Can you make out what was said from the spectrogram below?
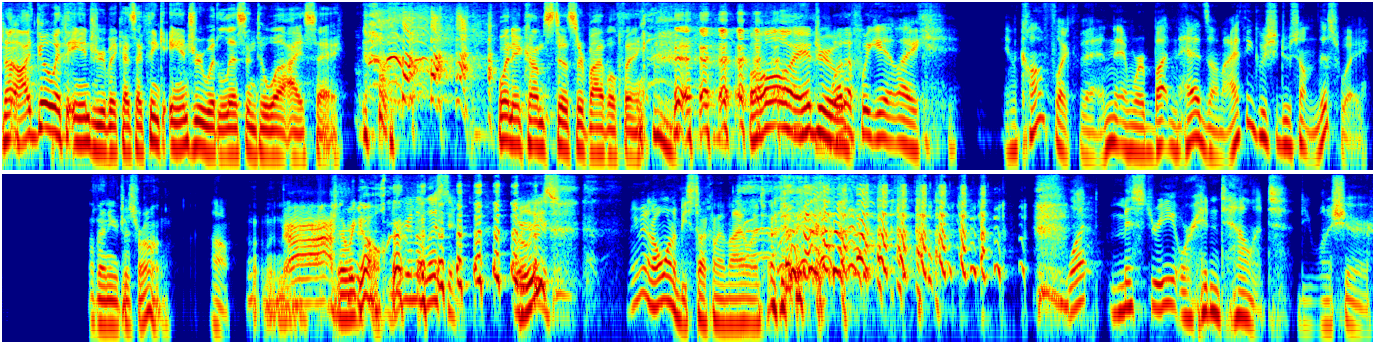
no, I'd go with Andrew because I think Andrew would listen to what I say when it comes to a survival thing. Oh, Andrew. what if we get like in conflict then and we're butting heads on? I think we should do something this way. well, then you're just wrong. Oh. There we go. You're gonna listen. At least maybe I don't want to be stuck on an island. what mystery or hidden talent do you want to share?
